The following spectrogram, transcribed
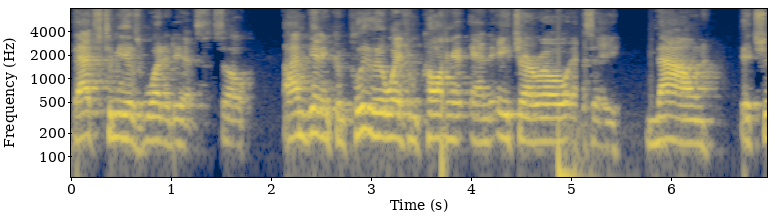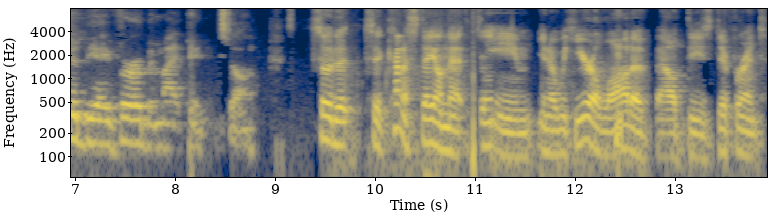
that's to me is what it is. So I'm getting completely away from calling it an HRO as a noun. It should be a verb, in my opinion. So, so to to kind of stay on that theme, you know, we hear a lot about these different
